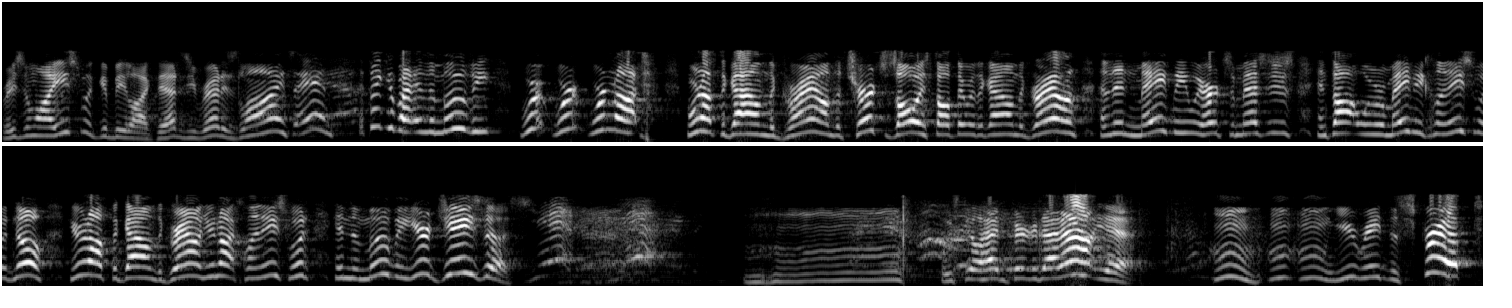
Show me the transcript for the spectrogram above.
The reason why Eastwood could be like that is he read his lines. And think about it, in the movie, we're, we're, we're, not, we're not the guy on the ground. The church has always thought they were the guy on the ground. And then maybe we heard some messages and thought we were maybe Clint Eastwood. No, you're not the guy on the ground. You're not Clint Eastwood. In the movie, you're Jesus. Yes. yes. Mm-hmm. We still hadn't figured that out yet. Mm, mm, mm. You read the script,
